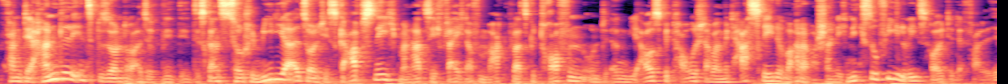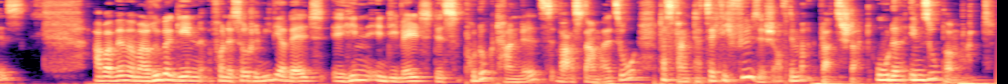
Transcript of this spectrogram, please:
fand der Handel insbesondere, also das ganze Social Media als solches gab es nicht. Man hat sich vielleicht auf dem Marktplatz getroffen und irgendwie ausgetauscht, aber mit Hassrede war da wahrscheinlich nicht so viel, wie es heute der Fall ist. Aber wenn wir mal rübergehen von der Social-Media-Welt äh, hin in die Welt des Produkthandels, war es damals so, das fand tatsächlich physisch auf dem Marktplatz statt oder im Supermarkt.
